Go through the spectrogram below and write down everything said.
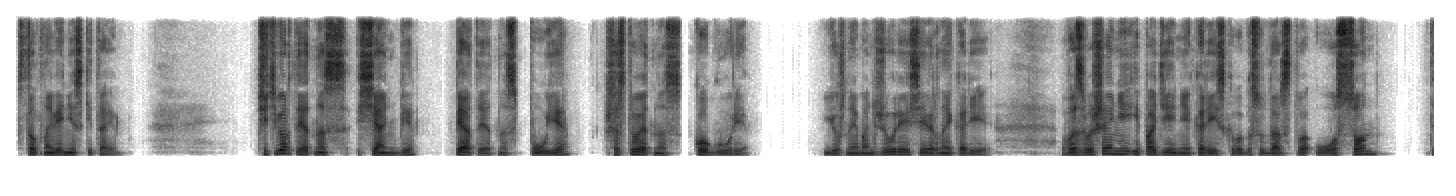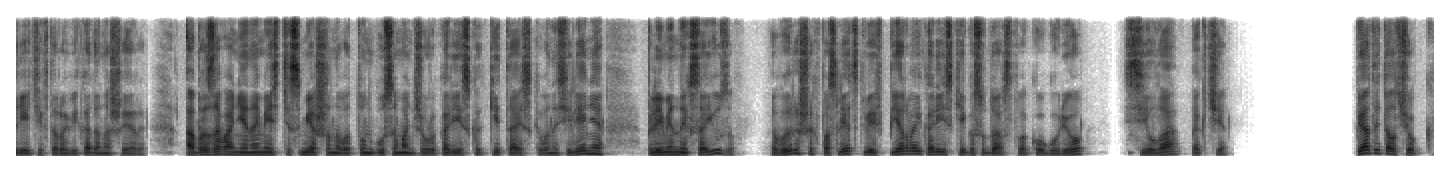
Столкновение с Китаем. Четвертый этнос – сяньби. Пятый этнос – пуя. Шестой этнос – когури. Южная Маньчжурия, Северная Корея. Возвышение и падение корейского государства Уосон, 3-2 века до нашей эры. Образование на месте смешанного тунгуса-маньчжуро-корейско-китайского населения племенных союзов, выросших впоследствии в первые корейские государства Когурё, Сила, Пэкче. Пятый толчок.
